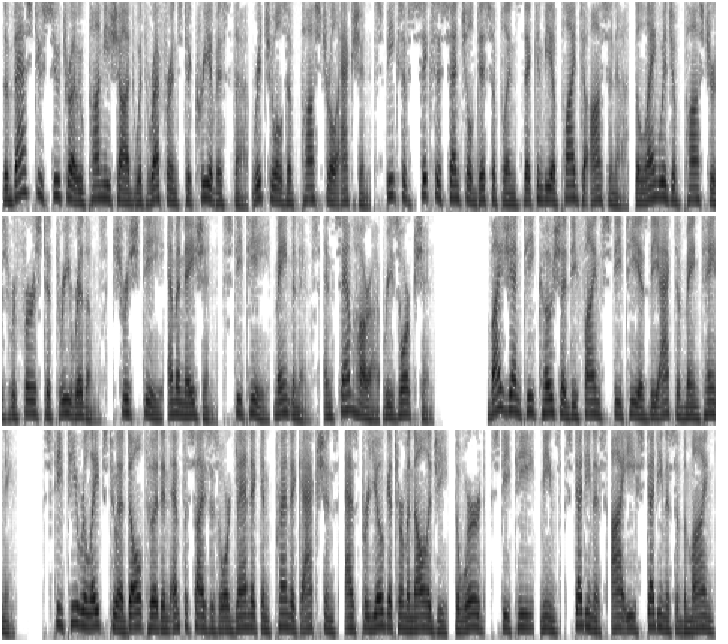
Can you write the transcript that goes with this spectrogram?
The Vastu Sutra Upanishad with reference to Kriyavastha rituals of postural action speaks of six essential disciplines that can be applied to asana. The language of postures refers to three rhythms: shrishti emanation, sthiti maintenance, and samhara resorption. Vaijayanti Kosha defines sthiti as the act of maintaining. Sthiti relates to adulthood and emphasizes organic and pranic actions. As per yoga terminology, the word sthiti means steadiness, i.e., steadiness of the mind,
